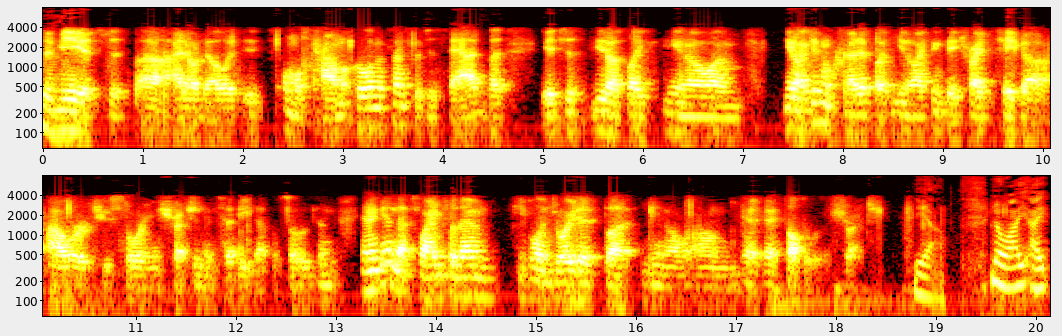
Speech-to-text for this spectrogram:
To me, it's just uh, I don't know. It, it's almost comical in a sense, which is sad. But it's just you know, it's like you know, um, you know, I give them credit, but you know, I think they tried to take a hour or two story and stretch it into eight episodes, and and again, that's fine for them. People enjoyed it, but you know, um, I, I felt it was a stretch. Yeah. No, I, I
